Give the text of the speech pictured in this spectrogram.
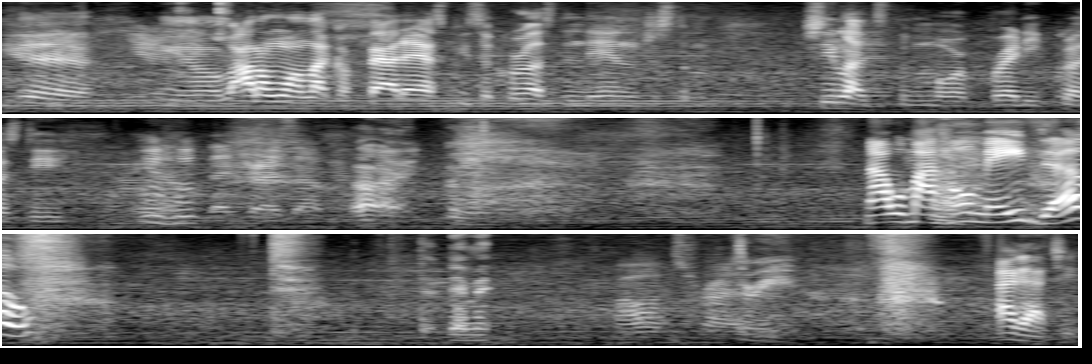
Here, Yeah, you you know. know, I don't want like a fat ass piece of crust and then just the. She likes the more bready, crusty. You know. Mm-hmm. That dries up. All right. Not with my homemade dough. Damn it. I'll try. Three. I got you.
